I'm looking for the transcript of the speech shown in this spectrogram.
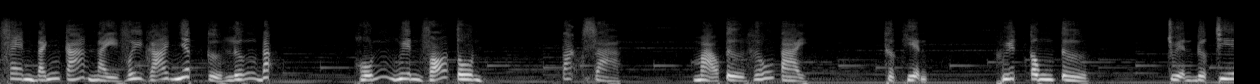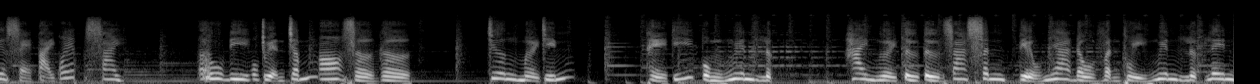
Phen đánh cá này với gã nhất cử lưỡng đắc. Hốn nguyên võ tôn. Tác giả. Mạo tử hữu tài. Thực hiện. Huyết công từ. Chuyện được chia sẻ tại website. odchuyện.org Chương 19 Thể ký cùng nguyên lực Hai người từ từ ra sân tiểu nha đầu vận thủy nguyên lực lên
